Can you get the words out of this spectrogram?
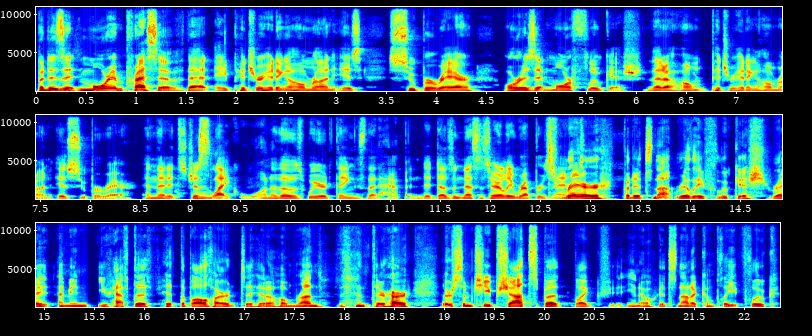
But is it more impressive that a pitcher hitting a home run is super rare, or is it more flukish that a home pitcher hitting a home run is super rare, and that it's just Well- like one of those weird things that happened? It doesn't necessarily It's represent. rare, but it's not really flukish, right? I mean, you have to hit the ball hard to hit a home run. there are there's some cheap shots, but like you know, it's not a complete fluke.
